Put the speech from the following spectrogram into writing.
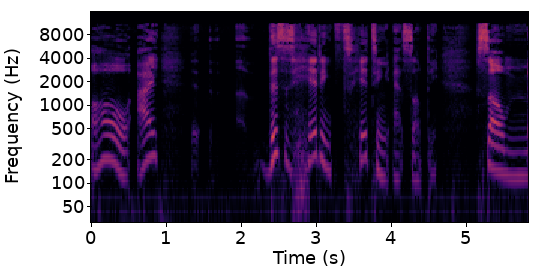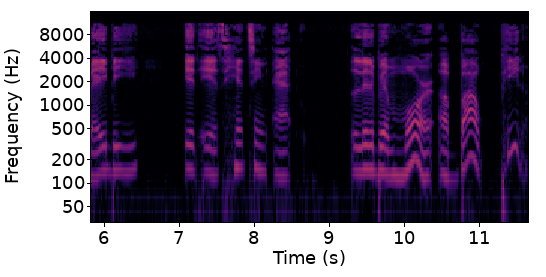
oh, I, this is hitting hitting at something. So maybe it is hinting at a little bit more about Peter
